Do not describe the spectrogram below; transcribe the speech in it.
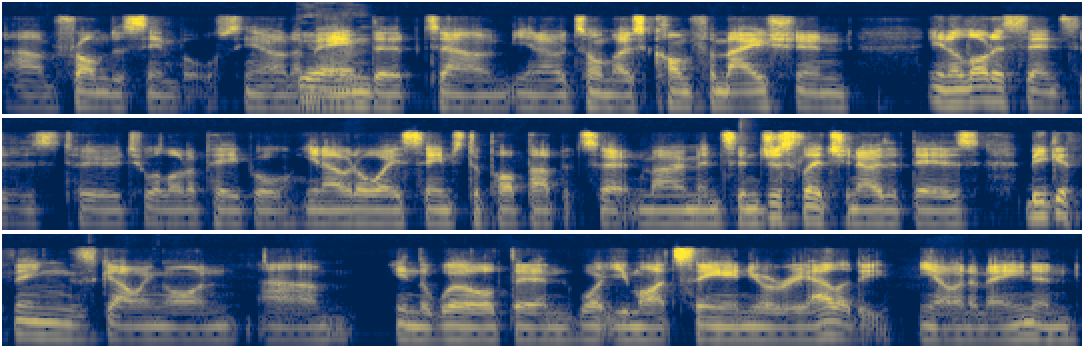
um, from the symbols. You know what I Yeah. mean? That um, you know, it's almost confirmation in a lot of senses to to a lot of people. You know, it always seems to pop up at certain moments and just let you know that there's bigger things going on um, in the world than what you might see in your reality. You know what I mean? And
